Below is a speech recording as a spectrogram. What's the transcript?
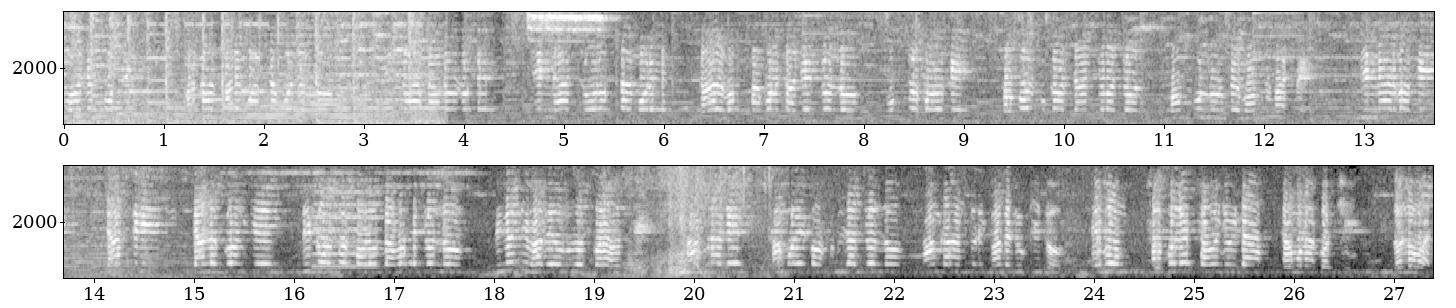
দু মোড়ে কাজের জন্য উক্ত সড়কে সকল প্রকার যান চলাচল সম্পূর্ণরূপে বন্ধ থাকবে। চিন্নারবাসী যাত্রী, চালকগণকে বিকল্প সড়ক ব্যবহারের জন্য বিনতিভাবে অনুরোধ করা হচ্ছে। আপনাদের সাময়িক অসুবিধার জন্য আমরা আন্তরিকভাবে দুঃখিত এবং সকলের সহযোগিতা কামনা করছি। ধন্যবাদ।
